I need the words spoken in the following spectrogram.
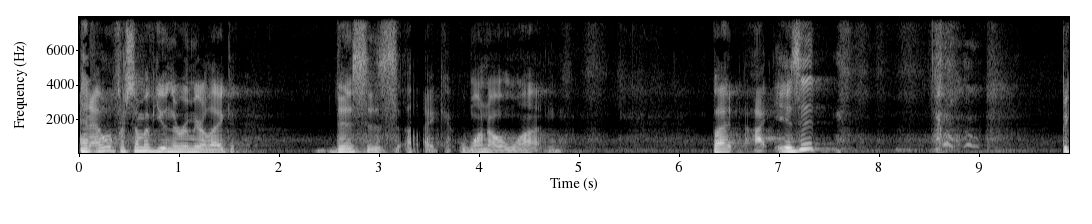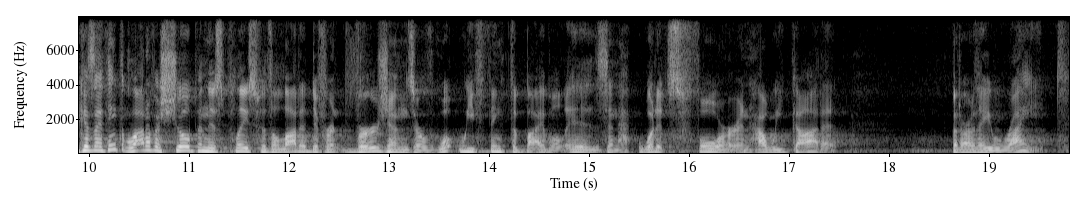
And I know for some of you in the room, you're like, this is like 101. But is it? Because I think a lot of us show up in this place with a lot of different versions of what we think the Bible is and what it's for and how we got it. But are they right?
